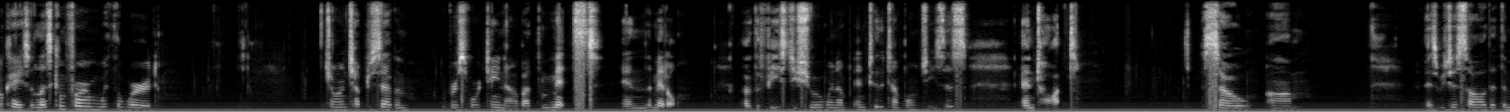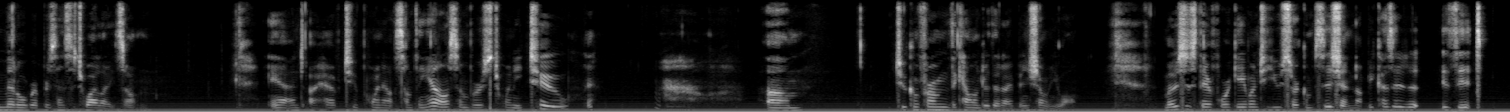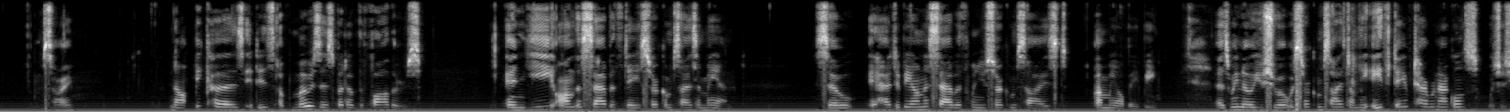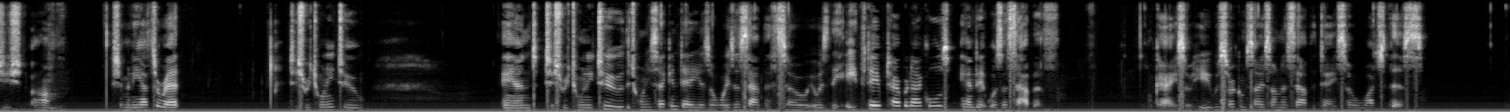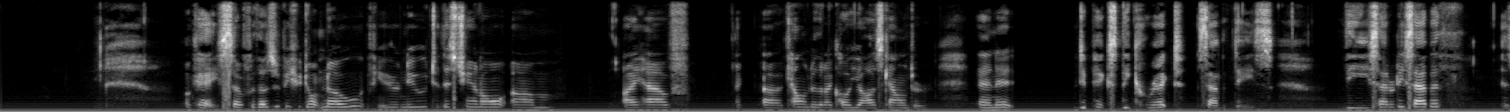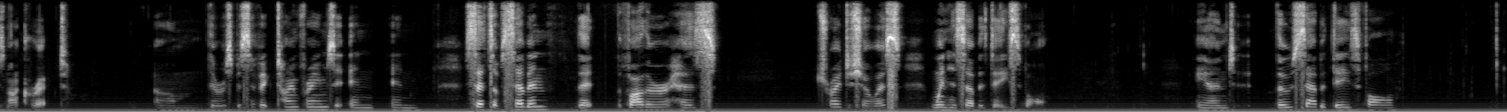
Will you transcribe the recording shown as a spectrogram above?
Okay, so let's confirm with the word. John chapter 7, verse 14 now about the midst in the middle of the feast. Yeshua went up into the temple, Jesus, and taught. So, um, as we just saw, that the middle represents the twilight zone. And I have to point out something else in verse 22 um, to confirm the calendar that I've been showing you all. Moses therefore gave unto you circumcision, not because it is it, I'm sorry, not because it is of Moses, but of the fathers. And ye on the Sabbath day circumcise a man. So it had to be on the Sabbath when you circumcised a male baby. As we know, Yeshua was circumcised on the eighth day of Tabernacles, which is um, Shemini Atzeret, Tishri 22, and Tishri 22, the 22nd day, is always a Sabbath. So it was the eighth day of Tabernacles, and it was a Sabbath. Okay, so he was circumcised on a Sabbath day. So watch this. Okay, so for those of you who don't know, if you're new to this channel, um, I have a, a calendar that I call Yah's calendar, and it depicts the correct Sabbath days. The Saturday Sabbath is not correct. Um, there are specific time frames and, and sets of seven that the Father has tried to show us when his Sabbath days fall. And those Sabbath days fall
